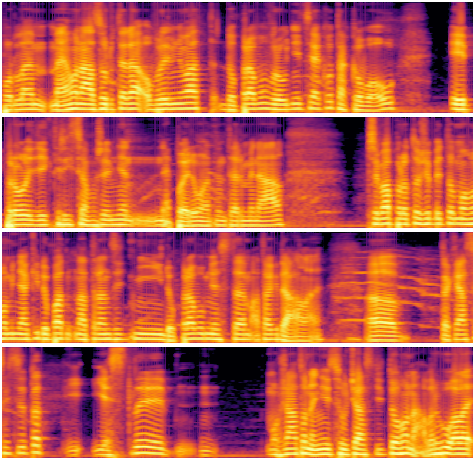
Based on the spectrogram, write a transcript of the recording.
podle mého názoru teda ovlivňovat dopravu v Roudnici jako takovou, i pro lidi, kteří samozřejmě nepojedou na ten terminál. Třeba proto, že by to mohlo mít nějaký dopad na transitní dopravu městem a tak dále. Uh, tak já se chci zeptat, jestli možná to není součástí toho návrhu, ale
